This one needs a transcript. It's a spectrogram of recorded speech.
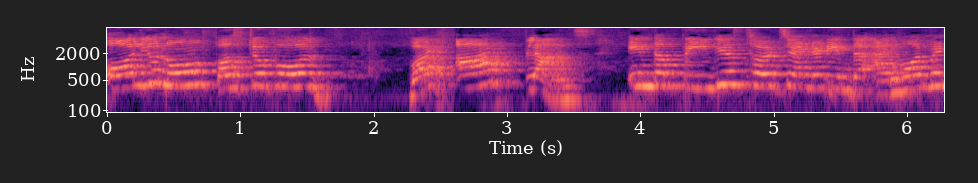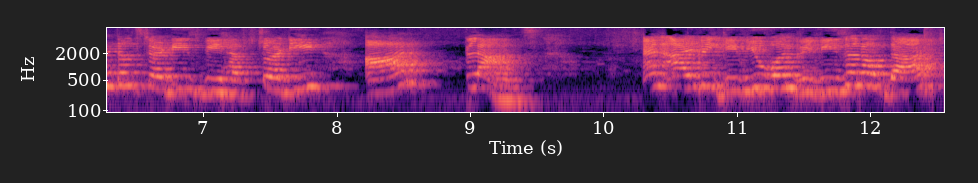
all you know first of all what are plants? In the previous third standard in the environmental studies we have studied our plants and I will give you one revision of that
